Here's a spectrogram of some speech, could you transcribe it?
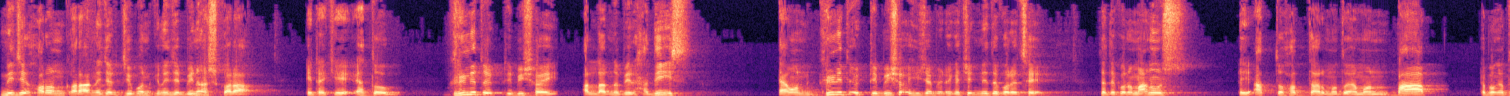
নিজে হরণ করা, নিজের জীবনকে নিজে বিনাশ করা, এটাকে এত ঘৃণিত একটি বিষয় আল্লাহ নবীর হাদিস এমন ঘৃণিত একটি বিষয় হিসেবে এটাকে চিহ্নিত করেছে, যাতে কোনো মানুষ এই আত্মহত্যার মতো এমন পাপ এবং এত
